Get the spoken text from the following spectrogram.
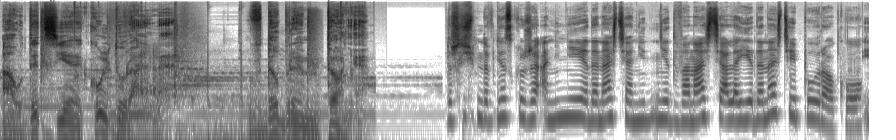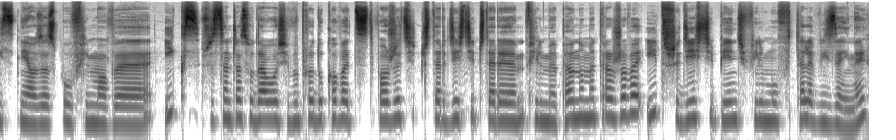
Audycje kulturalne w dobrym tonie. Doszliśmy do wniosku, że ani nie 11, ani nie 12, ale 11,5 roku istniał zespół filmowy X. Przez ten czas udało się wyprodukować, stworzyć 44 filmy pełnometrażowe i 35 filmów telewizyjnych.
